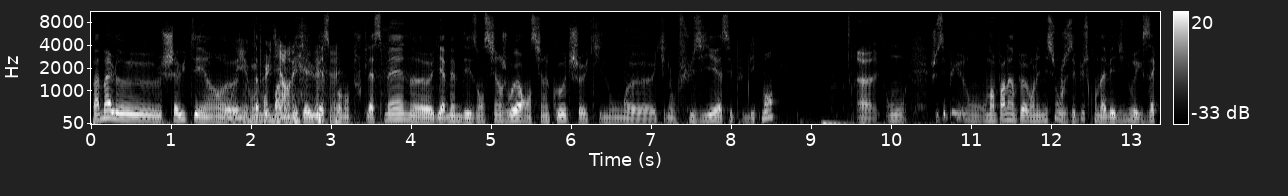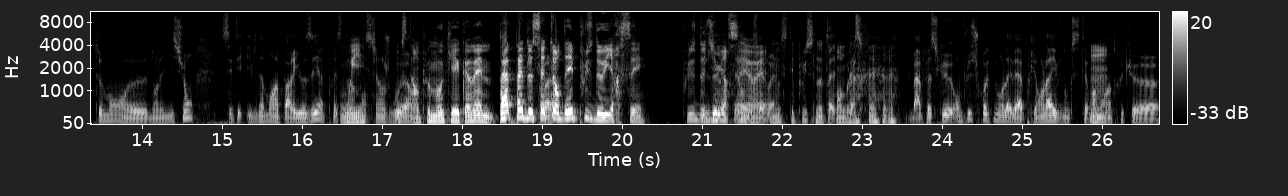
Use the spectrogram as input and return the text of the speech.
pas mal euh, chahuté, hein, euh, Oui, notamment le par dire, les ouais. médias US pendant toute la semaine. Euh, Il y a même des anciens joueurs, anciens coachs euh, qui l'ont euh, qui l'ont fusillé assez publiquement. Euh, on, je sais plus, on, en parlait un peu avant l'émission. Je sais plus ce qu'on avait dit nous exactement euh, dans l'émission. C'était évidemment un pari osé. Après, c'était Oui. un ancien joueur. s'était un peu moqué quand même. Pas, pas de Saturday, plus de Hircé. Plus de Jim effet, ouais. ouais. Nous, c'était plus notre Bah, angle. parce- Bah parce que en plus je crois que nous on l'avait appris en live donc c'était vraiment Mm. un truc euh,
